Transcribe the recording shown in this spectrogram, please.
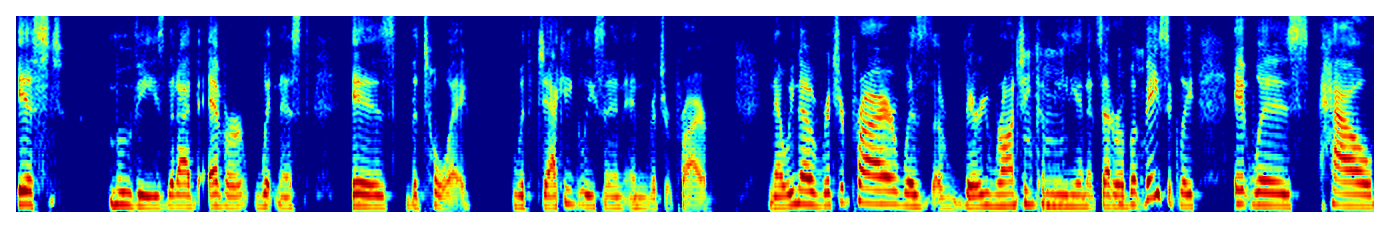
ist movies that I've ever witnessed is The Toy with Jackie Gleason and Richard Pryor. Now we know Richard Pryor was a very raunchy mm-hmm. comedian, et cetera, mm-hmm. but basically it was how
